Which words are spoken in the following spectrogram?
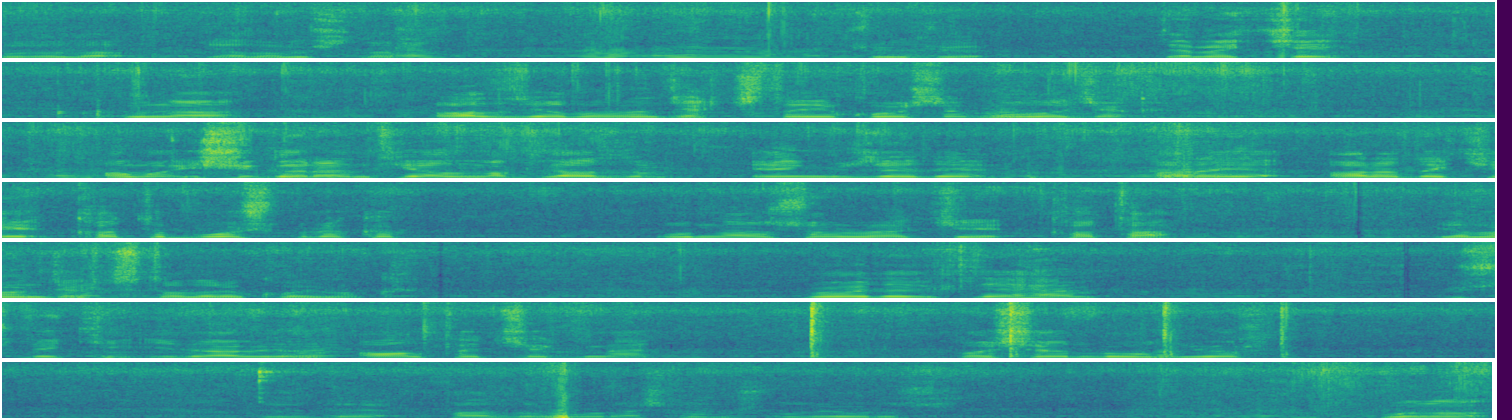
Bunu da yalamışlar. Çünkü demek ki buna az yalanacak çıtayı koysak olacak. Ama işi garantiye almak lazım. En güzeli araya aradaki katı boş bırakıp ondan sonraki kata yalanacak çıtaları koymak. Böylelikle hem üstteki ilaveden alta çekme başarılı oluyor. Biz de fazla uğraşmamış oluyoruz. Bunu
